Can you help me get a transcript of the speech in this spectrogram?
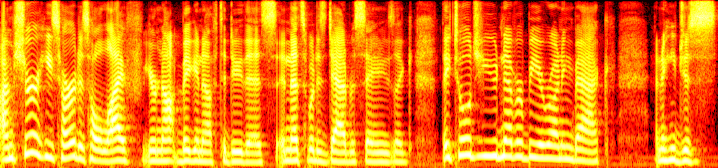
I'm sure he's heard his whole life, "You're not big enough to do this," and that's what his dad was saying. He's like, "They told you you'd never be a running back," and he just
